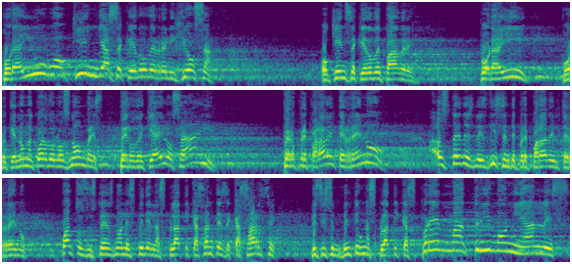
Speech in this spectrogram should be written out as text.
Por ahí hubo quien ya se quedó de religiosa o quien se quedó de padre. Por ahí, porque no me acuerdo los nombres, pero de que hay los hay. Pero preparar el terreno, a ustedes les dicen de preparar el terreno. ¿Cuántos de ustedes no les piden las pláticas antes de casarse? Les dicen, vente unas pláticas prematrimoniales.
